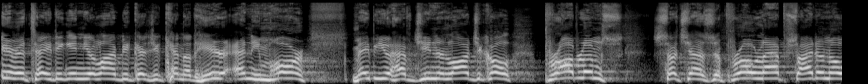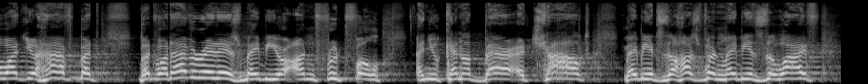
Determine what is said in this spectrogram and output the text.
irritating in your life because you cannot hear anymore. Maybe you have genealogical problems such as a prolapse. I don't know what you have, but, but whatever it is, maybe you're unfruitful and you cannot bear a child. Maybe it's the husband, maybe it's the wife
